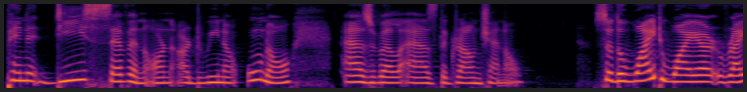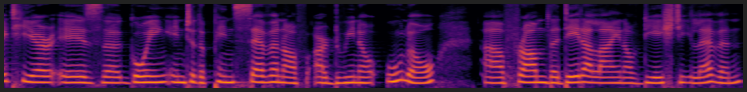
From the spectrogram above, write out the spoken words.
pin D7 on Arduino Uno, as well as the ground channel. So the white wire right here is uh, going into the pin 7 of Arduino Uno uh, from the data line of DHT11.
